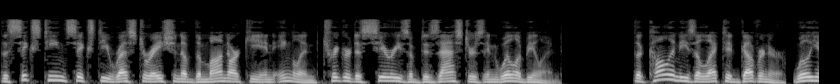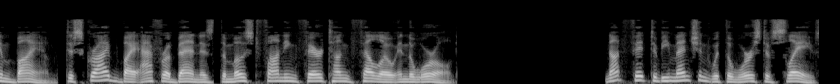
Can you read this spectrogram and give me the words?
The 1660 restoration of the monarchy in England triggered a series of disasters in Willoughbyland. The colony's elected governor, William Byam, described by Aphra Behn as the most fawning fair-tongued fellow in the world, not fit to be mentioned with the worst of slaves,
